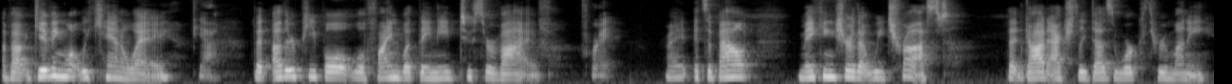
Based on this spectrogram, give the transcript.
about giving what we can away Yeah. that other people will find what they need to survive, Right. right? It's about making sure that we trust that God actually does work through money,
